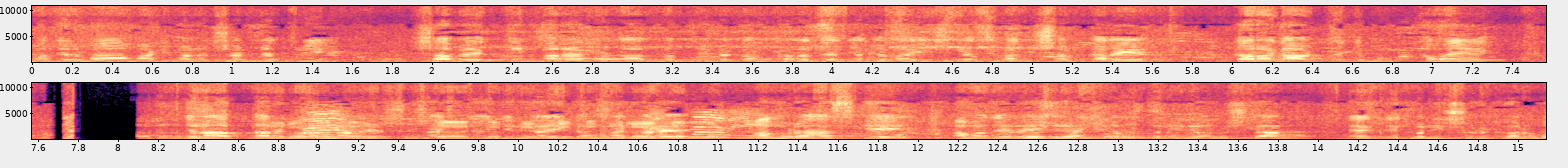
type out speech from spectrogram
আমাদের মা মাটি মানুষের নেত্রী সাবেক তিনবারের প্রধানমন্ত্রী বেগম খালেদা যেন এই সরকারের কারাগার থেকে মুক্ত হয়ে করে আমরা আজকে আমাদের এই অনুষ্ঠান এখনই শুরু করব।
